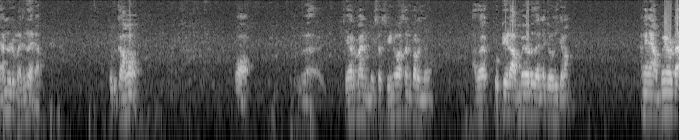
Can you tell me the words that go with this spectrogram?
ഞാനൊരു മരുന്ന് തരാം. കൊടുക്കാമോ? അപ്പോ ചെയർമാൻ മിസ്റ്റർ ശ്രീനിവാസൻ പറഞ്ഞു അത് കുട്ടിയുടെ അമ്മയോട് തന്നെ ചോദിക്കണം. അങ്ങനെ അമ്മയുടെ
